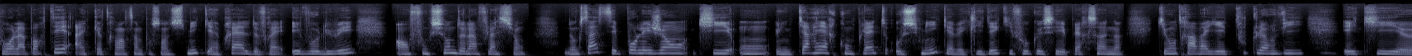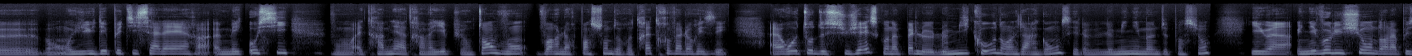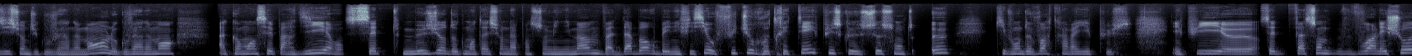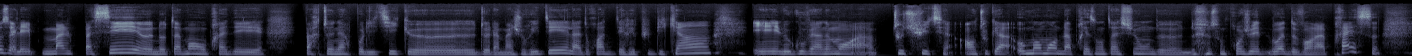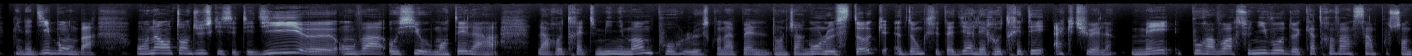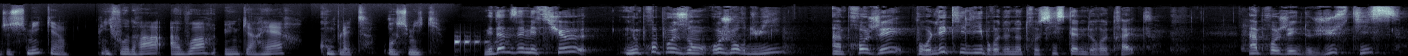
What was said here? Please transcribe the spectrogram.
pour la porter à 85% du SMIC et après elle devrait évoluer en fonction de l'inflation. Donc ça, c'est pour les gens qui ont une carrière complète au SMIC avec l'idée qu'il faut que ces personnes qui ont travaillé toute leur vie et qui euh, ont eu des petits salaires, mais aussi vont être amenés à travailler plus longtemps, vont voir leur de retraite revalorisée. Alors autour de ce sujet, ce qu'on appelle le, MICO dans le jargon, c'est le, minimum de pension, il y a eu une évolution dans la position du gouvernement. Le gouvernement a commencé par dire cette mesure d'augmentation de la pension minimum va d'abord bénéficier aux futurs retraités puisque ce sont eux qui vont devoir travailler plus. Et puis, euh, cette façon de voir les choses, elle est mal passée, euh, notamment auprès des, partenaires politiques euh, de la majorité, la droite des républicains, et le gouvernement a tout de suite, en tout cas au moment de la présentation de, son projet de loi devant la presse, il a dit bon bah on a entendu ce qui s'était dit, euh, on va aussi augmenter la, la retraite minimum pour le ce qu'on appelle dans le jargon le stock, donc c'est-à-dire les retraités actuels. Mais pour avoir ce niveau de 85% du SMIC, il faudra avoir une carrière complète au SMIC. Mesdames et messieurs, nous proposons aujourd'hui un projet pour l'équilibre de notre système de retraite, un projet de justice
